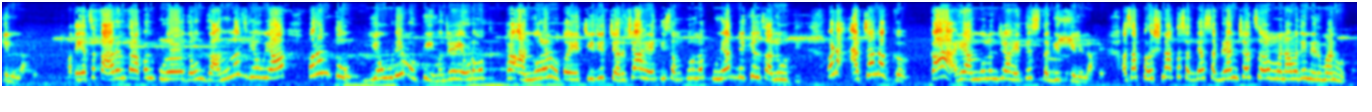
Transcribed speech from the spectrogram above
केलेलं आहे. आता याचं कारण तर आपण पुढं जाऊन जाणूनच घेऊया. परंतु एवढी मोठी म्हणजे एवढं मोठं आंदोलन होतं याची जी चर्चा आहे ती संपूर्ण पुण्यात देखील चालू होती. पण अचानक का हे आंदोलन जे आहे ते स्थगित केलेलं आहे? असा प्रश्न आता सध्या सगळ्यांच्याच मनामध्ये निर्माण होत आहे.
